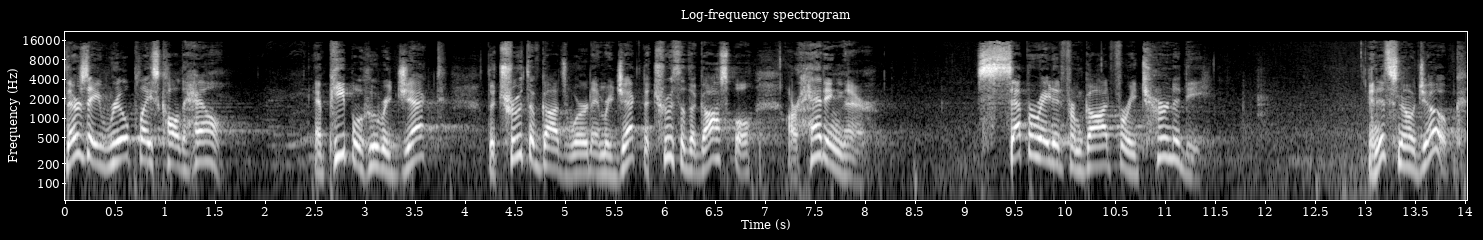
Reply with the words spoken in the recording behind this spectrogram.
There's a real place called hell. And people who reject the truth of God's word and reject the truth of the gospel are heading there, separated from God for eternity. And it's no joke.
